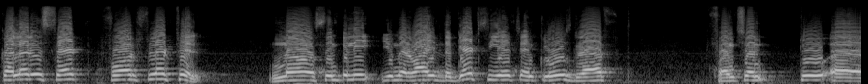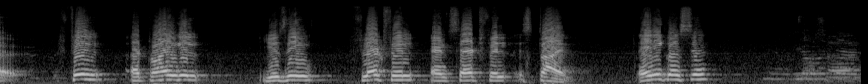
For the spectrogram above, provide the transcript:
color is set for flood fill now simply you may write the get ch and close graph function to uh, fill a triangle using flood fill and set fill style. Any question? No, sir.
